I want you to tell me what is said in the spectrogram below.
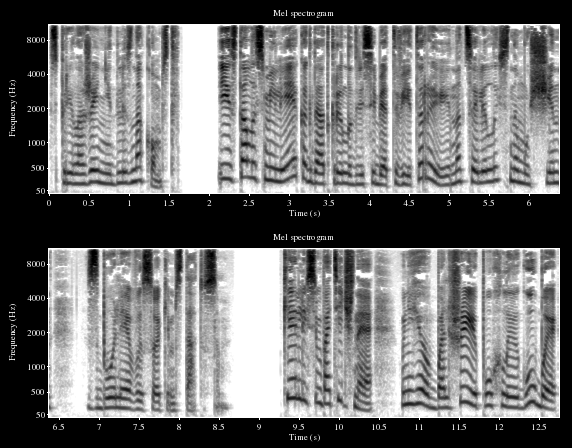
с приложений для знакомств, и стала смелее, когда открыла для себя Твиттер и нацелилась на мужчин с более высоким статусом. Келли симпатичная, у нее большие пухлые губы,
